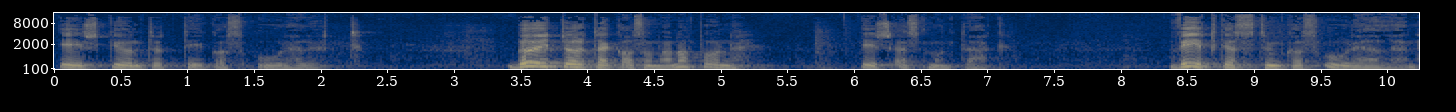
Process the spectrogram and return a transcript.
és köntötték az Úr előtt. Böjtöltek azon a napon, és ezt mondták. Vétkeztünk az Úr ellen.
